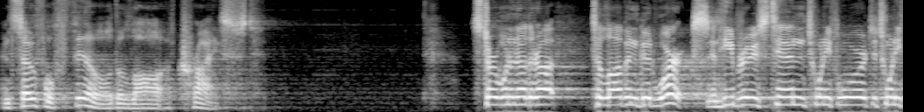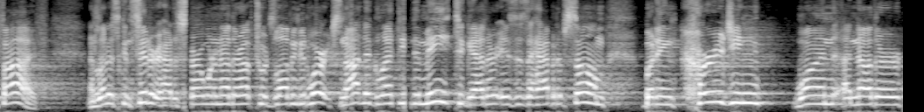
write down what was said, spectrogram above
and so fulfill the law of Christ. Stir one another up to love and good works in Hebrews 10 24 to 25. And let us consider how to stir one another up towards love and good works, not neglecting to meet together as is a habit of some, but encouraging one another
